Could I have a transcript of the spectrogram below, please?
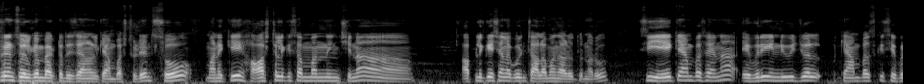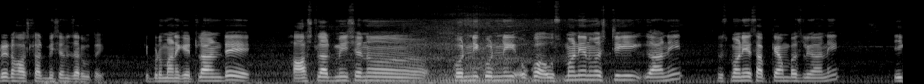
Friends welcome back to the channel campus students so మనకి హాస్టల్కి సంబంధించిన అప్లికేషన్ల గురించి చాలామంది అడుగుతున్నారు. సి ఏ క్యాంపస్ అయినా ఎవ్రీ ఇండివిజువల్ క్యాంపస్కి సెపరేట్ హాస్టల్ అడ్మిషన్ జరుగుతాయి. ఇప్పుడు మనకి ఎట్లా అంటే హాస్టల్ అడ్మిషన్ కొన్ని కొన్ని ఒక ఉస్మానియా యూనివర్సిటీ కానీ ఉస్మానియా సబ్ క్యాంపస్లు కానీ ఈ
